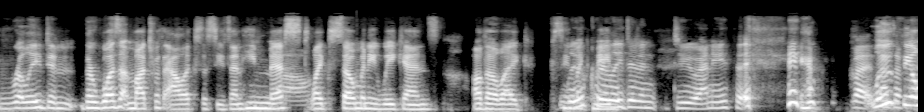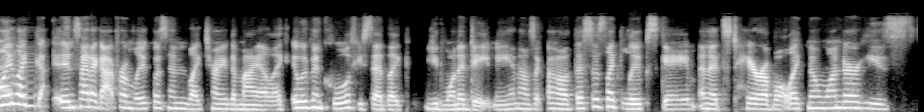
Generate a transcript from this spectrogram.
really didn't there wasn't much with Alex this season. He missed No. like so many weekends, although like Luke like made- really didn't do anything. Yeah. but Luke, that's the only like insight I got from Luke was him like turning to Maya, like it would have been cool if you said like you'd want to date me. And I was like, oh, this is like Luke's game and it's terrible. Like, no wonder he's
